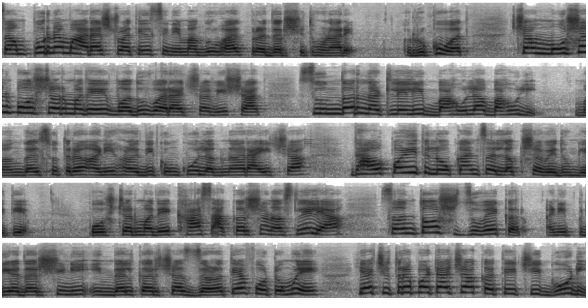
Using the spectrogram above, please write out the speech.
संपूर्ण महाराष्ट्रातील सिनेमागृहात प्रदर्शित होणार आहे. रुकवत च्या मोशन पोस्टरमध्ये वधूवराच्या वेशात सुंदर नटलेली बाहुला बाहुली मंगलसूत्र आणि हळदी कुंकू लग्न राईच्या धावपळीत लोकांचं लक्ष वेधून घेते पोस्टरमध्ये खास आकर्षण असलेल्या संतोष जुवेकर आणि प्रियदर्शिनी इंदलकरच्या जळत्या फोटोमुळे या चित्रपटाच्या कथेची गोडी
